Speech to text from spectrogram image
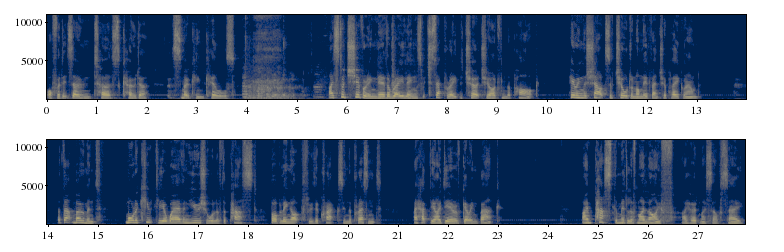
offered its own terse coda, smoking kills. I stood shivering near the railings which separate the churchyard from the park, hearing the shouts of children on the adventure playground. At that moment, more acutely aware than usual of the past bubbling up through the cracks in the present, I had the idea of going back. I am past the middle of my life, I heard myself say.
